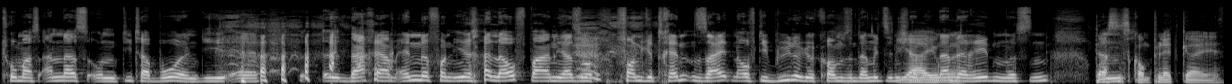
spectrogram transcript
Thomas Anders und Dieter Bohlen, die äh, äh, nachher am Ende von ihrer Laufbahn ja so von getrennten Seiten auf die Bühne gekommen sind, damit sie nicht Ja, mehr miteinander Junge. reden müssen. Das Und- ist komplett geil.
